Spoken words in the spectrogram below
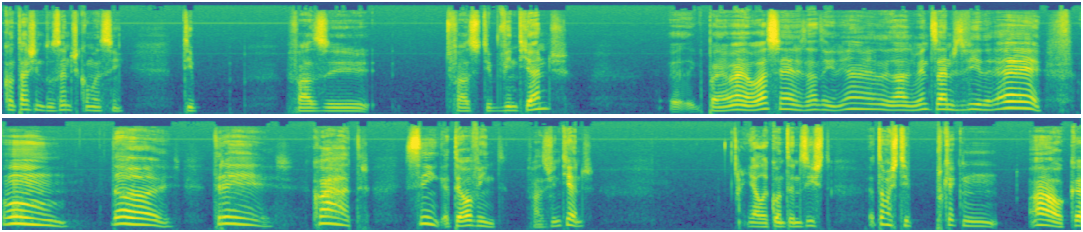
contagem dos anos como assim? Tipo, fazes, fazes tipo 20 anos, para vocês, há muitos anos de vida. É, um, dois, três, quatro, cinco, até ao 20. Faz 20 anos. E ela conta-nos isto. Então, mas tipo, porque é que. Ah, ok,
